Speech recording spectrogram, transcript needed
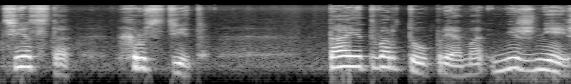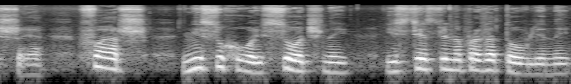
Тесто хрустит. Тает во рту прямо, нежнейшее. Фарш не сухой, сочный, естественно проготовленный.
